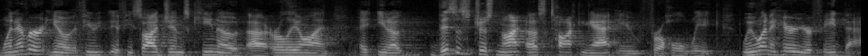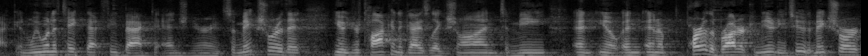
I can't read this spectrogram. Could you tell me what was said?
whenever, you know, if you, if you saw Jim's keynote uh, early on, you know, this is just not us talking at you for a whole week. We want to hear your feedback, and we want to take that feedback to engineering. So make sure that you know, you're talking to guys like Shawn, to me, and, you know, and, and a part of the broader community too, to make sure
